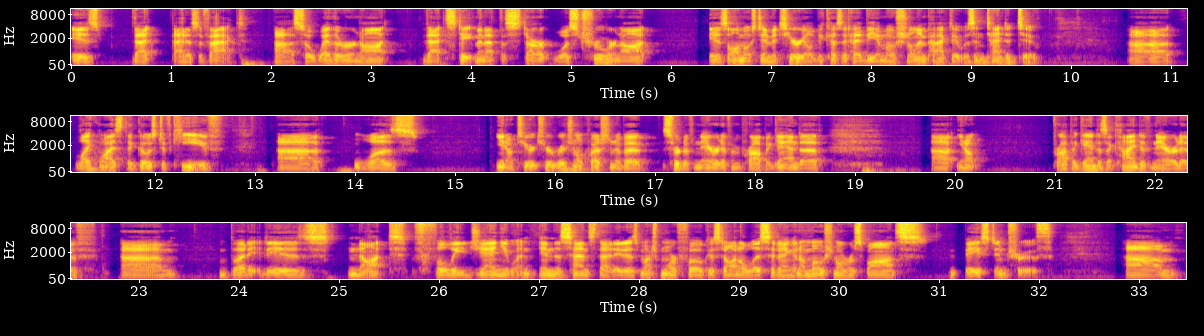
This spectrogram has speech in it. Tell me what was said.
is that that is a fact. Uh, so whether or not that statement at the start was true or not is almost immaterial because it had the emotional impact it was intended to. Uh, likewise, the Ghost of Kiev uh, was, you know, to your, to your original question about sort of narrative and propaganda. Uh, you know, propaganda is a kind of narrative, um, but it is not fully genuine in the sense that it is much more focused on eliciting an emotional response based in truth. Um,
